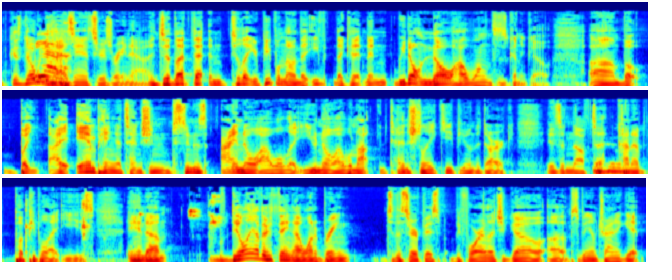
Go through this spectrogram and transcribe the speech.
Because nobody Yeah. has answers right now, and to let that and to let your people know that even like that, we don't know how long this is going to go. Um, but but I am paying attention. As soon as I know, I will let you know. I will not intentionally keep you in the dark. Is enough to kind of put people at ease. And um, the only other thing I want to bring to the surface before I let you go, uh, something I'm trying to get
